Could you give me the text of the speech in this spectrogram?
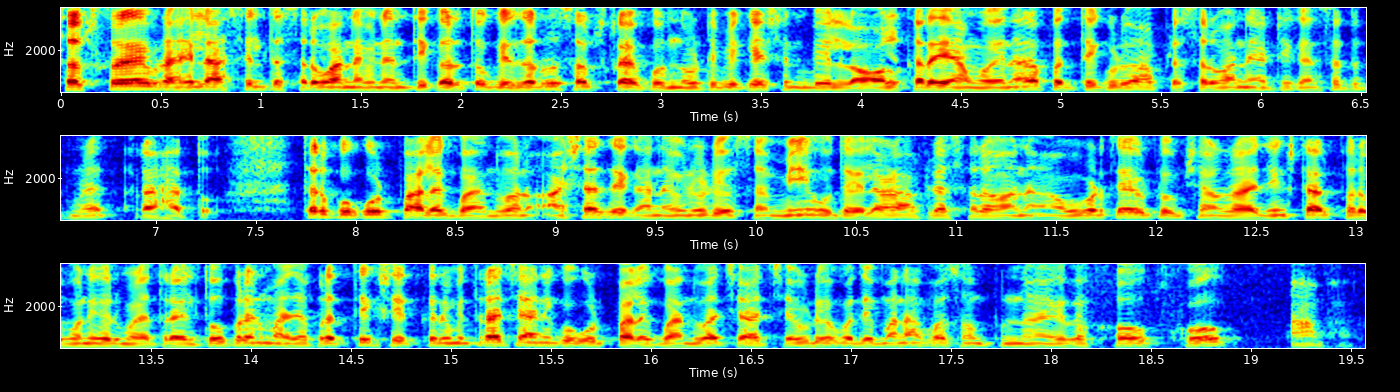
सबस्क्राईब राहिला असेल तर सर्वांना विनंती करतो की जरूर सबस्क्राईब करून नोटिफिकेशन बेलला ऑल करा. यामुळे येणारा प्रत्येक व्हिडिओ आपल्या सर्वांना या ठिकाणी सतत मिळत राहतो. तर कुक्कुटपालक बांधवांनो अशाच एका नवीन व्हिडिओसह मी उदयलाळ आपल्या सर्वांना आवडत्या युट्यूब चॅनल रायझिंग स्टार परभणीवर मिळत राहील तोपर्यंत माझ्या प्रत्येक शेतकरी मित्राचे आणि कुक्कुटपालक बांधवाच्या आजच्या व्हिडिओमध्ये मनापासून पुन्हा एकदा खूप खूप आभार.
